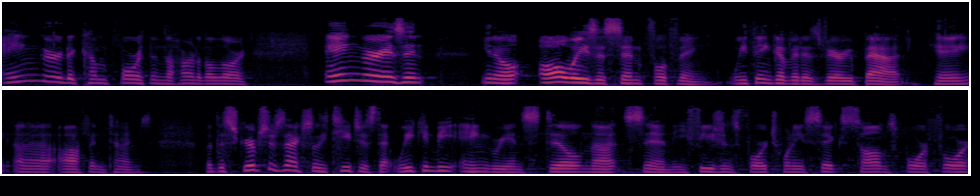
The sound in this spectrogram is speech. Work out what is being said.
anger to come forth in the heart of the Lord. Anger isn't, you know, always a sinful thing. We think of it as very bad, okay, uh, oftentimes. But the scriptures actually teach us that we can be angry and still not sin. Ephesians 4.26, Psalms 4.4,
